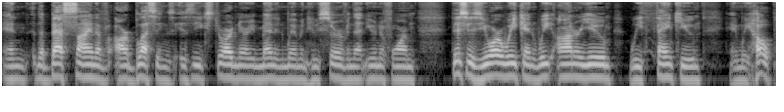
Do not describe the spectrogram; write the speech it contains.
And the best sign of our blessings is the extraordinary men and women who serve in that uniform. This is your weekend. We honor you. We thank you. And we hope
